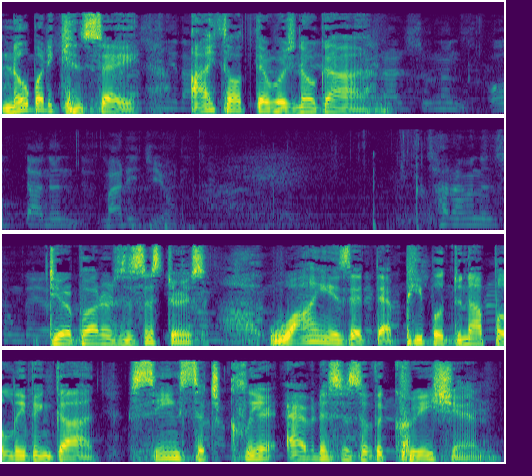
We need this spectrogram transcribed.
Nobody can say, I thought there was no God. Dear brothers and sisters, why is it that people do not believe in God, seeing such clear evidences of the creation?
